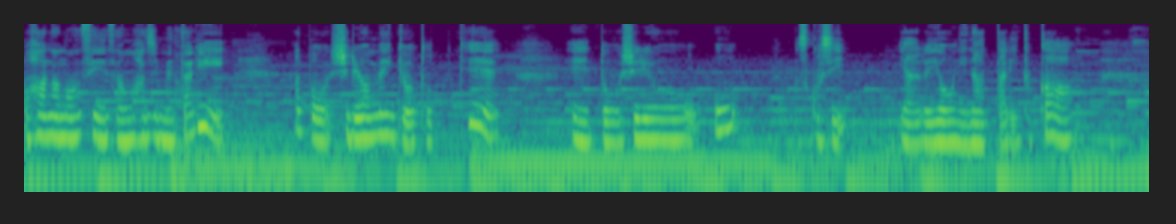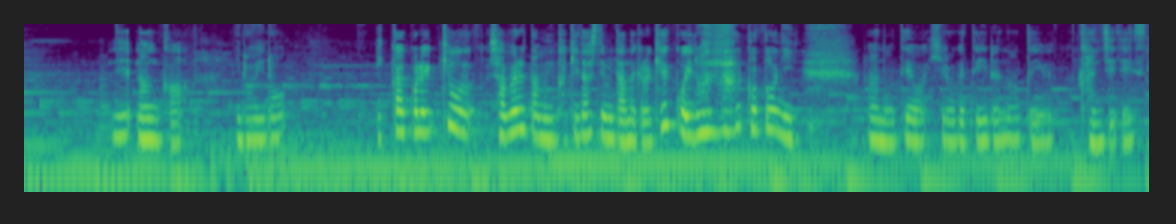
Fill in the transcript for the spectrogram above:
ーお花の生産を始めたりあと狩猟免許を取って、えーと狩猟を少しやるようになったりとかねなんかいろいろ一回これ今日喋るために書き出してみたんだけど結構いろんなことにあの手を広げているなという感じです。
